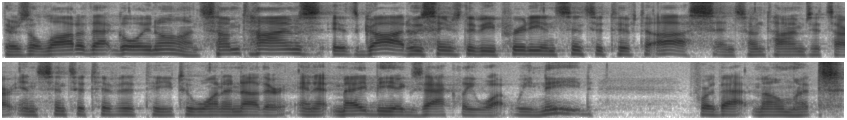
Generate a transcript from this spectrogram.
There's a lot of that going on. Sometimes it's God who seems to be pretty insensitive to us, and sometimes it's our insensitivity to one another, and it may be exactly what we need for that moment.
